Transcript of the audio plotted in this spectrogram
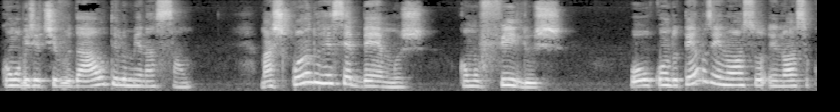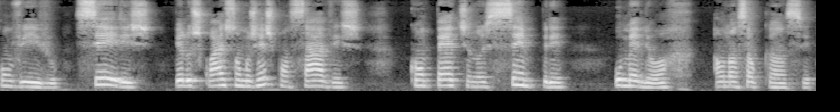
com o objetivo da autoiluminação. Mas quando recebemos como filhos, ou quando temos em nosso, em nosso convívio seres pelos quais somos responsáveis, compete-nos sempre o melhor ao nosso alcance,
